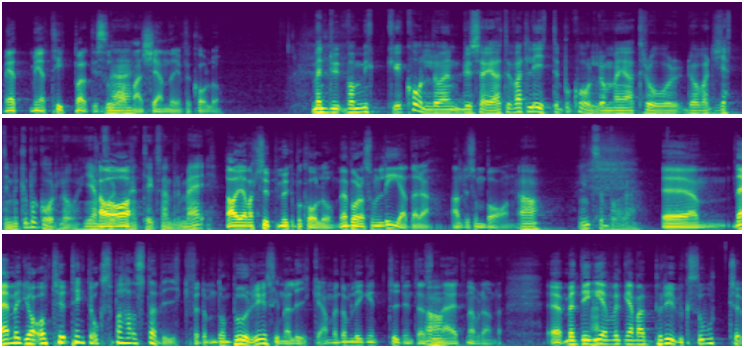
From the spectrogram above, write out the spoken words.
men jag, men jag tippar att det är så Nej. man känner inför kollo. Men du var mycket kollo. Du säger att du varit lite på kollo, men jag tror du har varit jättemycket på kollo jämfört Ja. med till exempel mig. Ja, jag har varit supermycket på kollo, men bara som ledare, aldrig som barn. Ja, inte så bara. Ehm, nej, men jag tänkte också på Hallstavik, för de, de börjar ju så himla lika, men de ligger tydligen inte ens i Ja. närheten av varandra. Eh, men det är väl gammal bruksort, eh,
